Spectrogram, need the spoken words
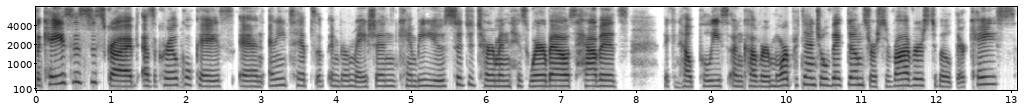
The case is described as a critical case and any tips of information can be used to determine his whereabouts, habits. They can help police uncover more potential victims or survivors to build their case.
